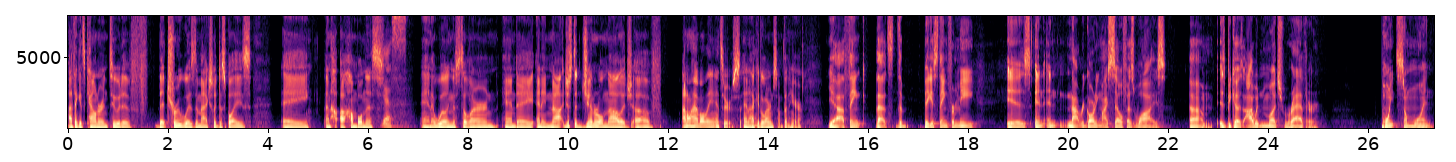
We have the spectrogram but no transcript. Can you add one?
I think it's counterintuitive that true wisdom actually displays a an, a humbleness Yes. and a willingness to learn and a and a not just a general knowledge of I don't have all the answers and I could learn something here. Yeah, I think that's the biggest thing for me is and and not regarding myself as wise um, is because I would much rather point someone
